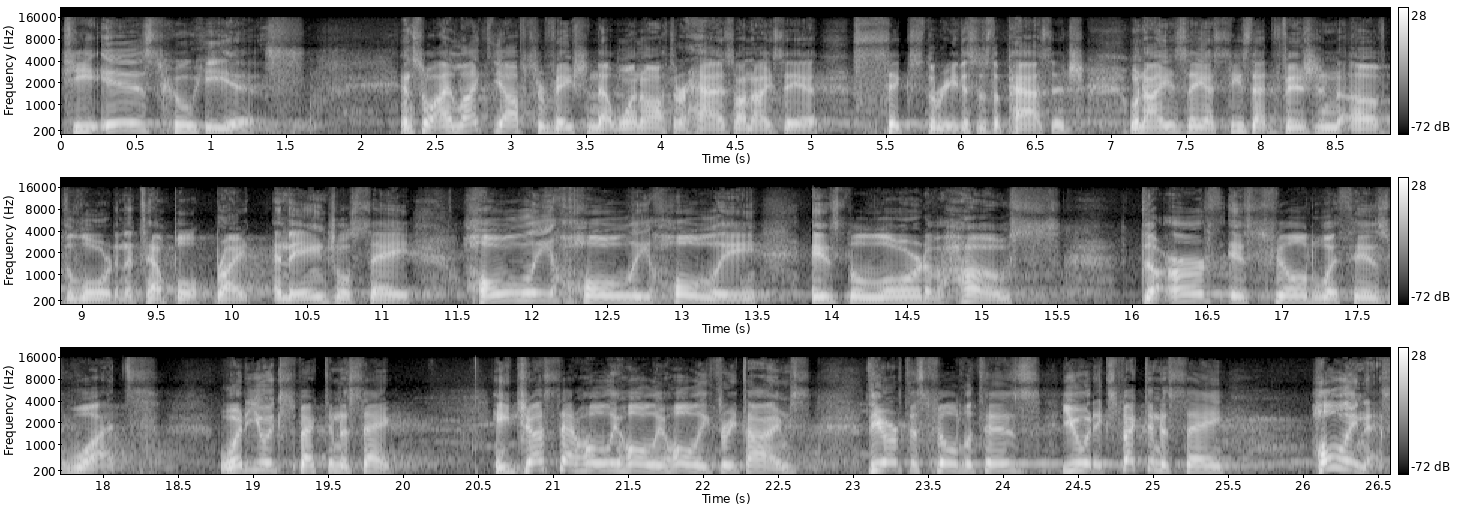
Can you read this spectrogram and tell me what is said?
He is who he is. And so I like the observation that one author has on Isaiah 6 3. This is the passage. When Isaiah sees that vision of the Lord in the temple, right? And the angels say, Holy, holy, holy is the Lord of hosts. The earth is filled with his what? What do you expect him to say? He just said, Holy, holy, holy three times. The earth is filled with his. You would expect him to say, holiness,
